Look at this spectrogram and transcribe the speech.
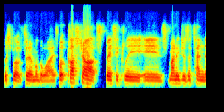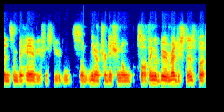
bespoke term otherwise. But class charts basically is manages attendance and behavior for students. So you know traditional sort of thing of doing registers but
